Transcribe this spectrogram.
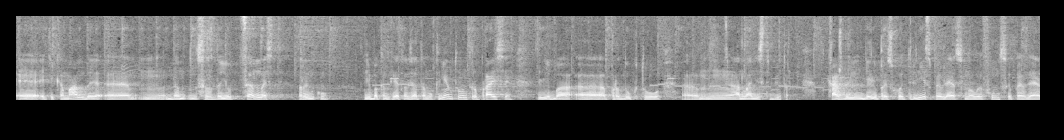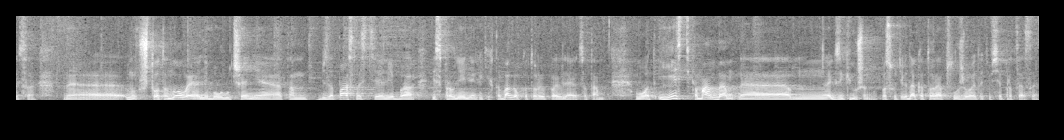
эти команды создают ценность рынку либо конкретно взятому клиенту в enterprise, либо э, продукту э, онлайн-дистрибьютора. Каждую неделю происходит релиз, появляются новые функции, появляются э, ну, что-то новое, либо улучшение там, безопасности, либо исправление каких-то багов, которые появляются там. Вот. И есть команда э, execution, по сути, да, которая обслуживает эти все процессы,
